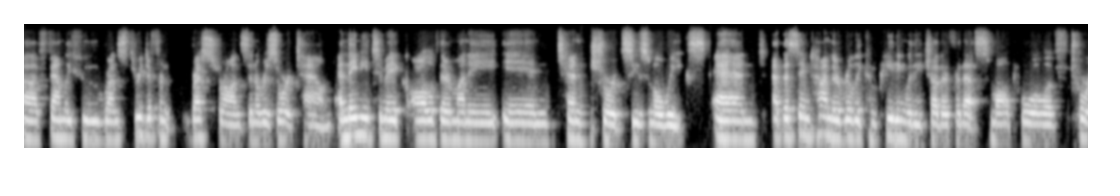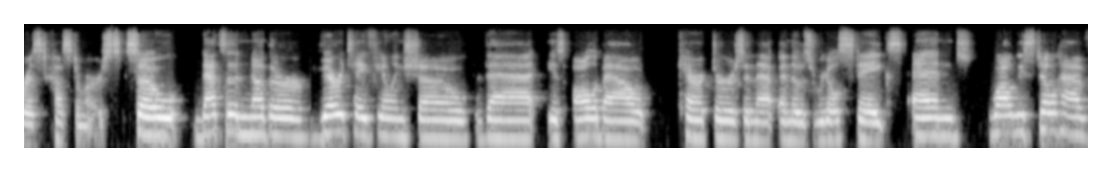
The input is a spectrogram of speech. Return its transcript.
uh, family who runs three different restaurants in a resort town, and they need to make all of their money in ten short seasonal weeks. And at the same time, they're really competing with each other for that small pool of tourist customers. So that's another verite feeling show that is all about characters and that and those real stakes and while we still have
